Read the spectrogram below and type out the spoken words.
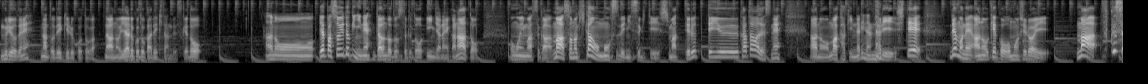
無料でねなんとできることがあのやることができたんですけどあのー、やっぱそういう時にねダウンロードするといいんじゃないかなと思いますがまあその期間をもうすでに過ぎてしまってるっていう方はですねあのまあ課金なりなんなりしてでもねあの結構面白いまあ複数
